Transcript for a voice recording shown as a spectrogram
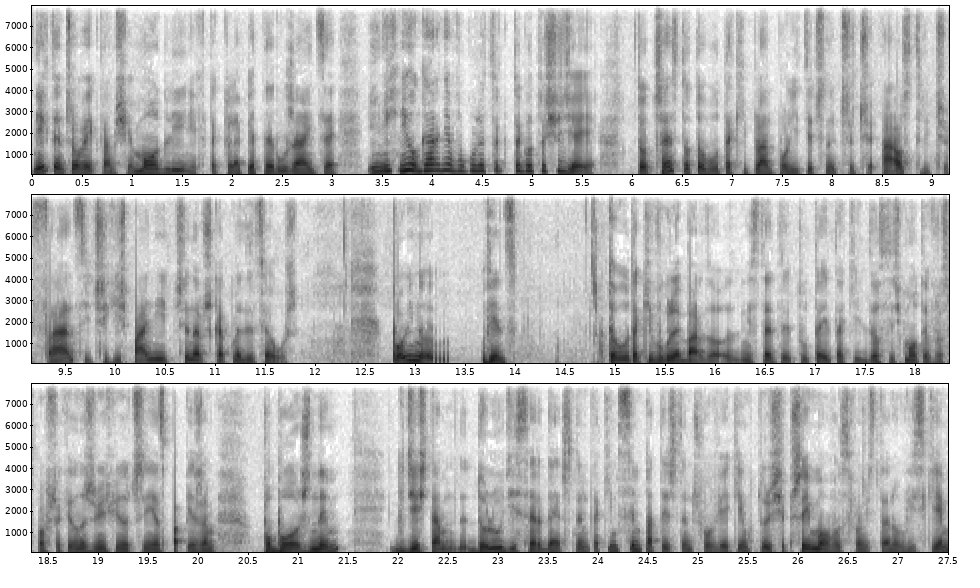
Niech ten człowiek tam się modli, niech te klepie te różańce i niech nie ogarnia w ogóle tego, co się dzieje. To często to był taki plan polityczny, czy, czy Austrii, czy Francji, czy Hiszpanii, czy na przykład Medyceusz. Powinno, więc to był taki w ogóle bardzo, niestety tutaj taki dosyć motyw rozpowszechniony, że mieliśmy do czynienia z papieżem pobożnym, gdzieś tam do ludzi serdecznym, takim sympatycznym człowiekiem, który się przejmował swoim stanowiskiem,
